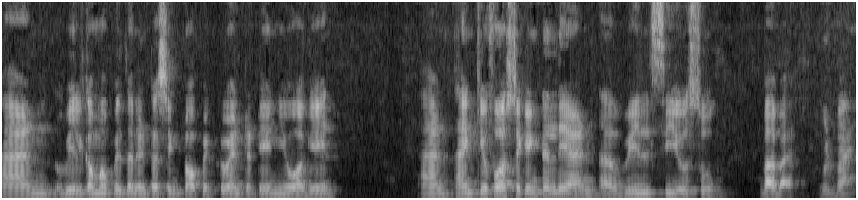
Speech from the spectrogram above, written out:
and we'll come up with an interesting topic to entertain you again. And thank you for sticking till the end. Uh, we'll see you soon. Bye bye. Goodbye.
